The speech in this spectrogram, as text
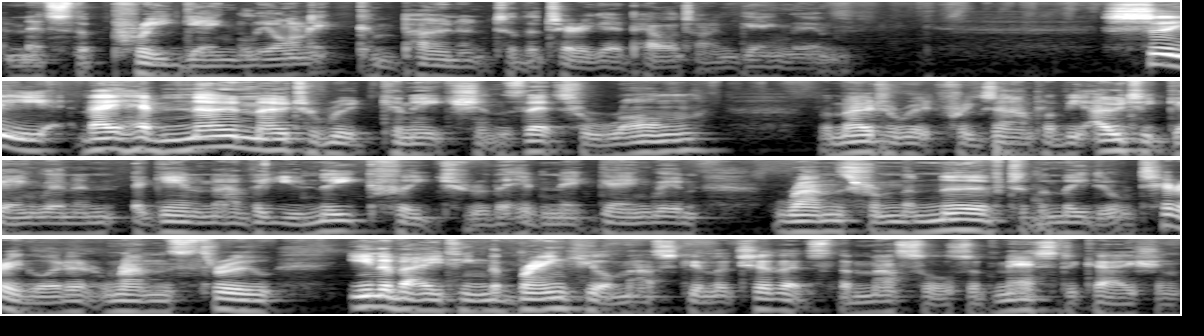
and that's the preganglionic component to the pterygopalatine ganglion. C, they have no motor root connections. That's wrong. The motor root, for example, of the otic ganglion, and again another unique feature of the head and neck ganglion, runs from the nerve to the medial pterygoid and it runs through innervating the branchial musculature, that's the muscles of mastication,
